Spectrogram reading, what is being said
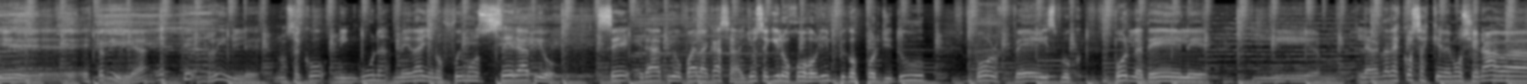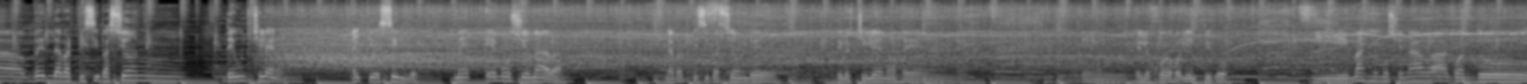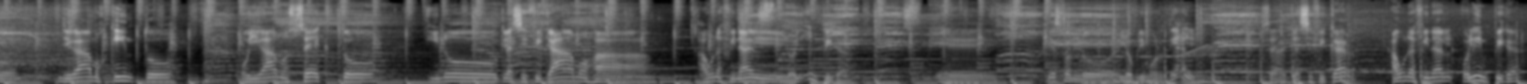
Eh, es terrible, ¿eh? es terrible. No sacó ninguna medalla, nos fuimos Serapio, Serapio para la casa. Yo seguí los Juegos Olímpicos por YouTube, por Facebook, por la tele. Y mm, la verdad las cosas que me emocionaba ver la participación de un chileno. Hay que decirlo, me emocionaba la participación de, los chilenos en, en los Juegos Olímpicos y más me emocionaba cuando llegábamos quinto o llegábamos sexto y no clasificábamos a, a una final olímpica. Eh, eso es lo, primordial. O sea, clasificar a una final olímpica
